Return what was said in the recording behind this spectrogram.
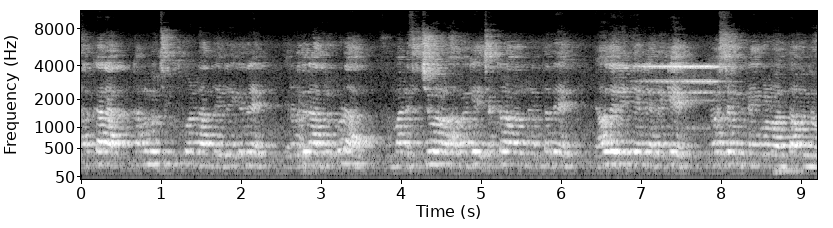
ಸರ್ಕಾರ ಕಣ್ಣು ಮುಚ್ಚಿ ಕುತ್ಕೊಂಡ ಅಂತ ಇದೆ ಯಾಕಂದ್ರೆ ಎರಡು ದಿನ ಆದರೂ ಕೂಡ ಸಾಮಾನ್ಯ ಸಚಿವರು ಆ ಬಗ್ಗೆ ಚಕ್ರವನ್ನು ಇರ್ತದೆ ಯಾವುದೇ ರೀತಿಯಲ್ಲಿ ಅದಕ್ಕೆ ವ್ಯವಸ್ಥೆಯನ್ನು ಕೈಗೊಳ್ಳುವಂತ ಒಂದು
